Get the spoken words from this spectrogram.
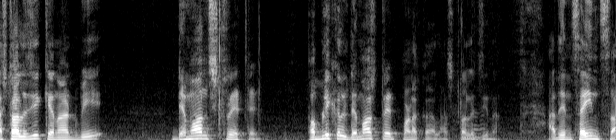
astrology cannot be demonstrated publicly demonstrate ಮಾಡೋಕ್ಕಾಗಲ್ಲ ಅಸ್ಟ್ರಾಲಜಿನ ಅದೇನು ಸೈನ್ಸಾ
